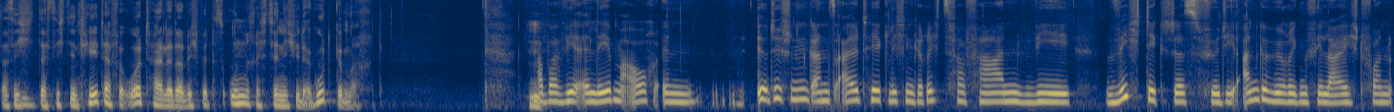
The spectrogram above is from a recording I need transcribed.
dass ich, dass ich den Täter verurteile, dadurch wird das Unrecht ja nicht wieder gut gemacht. Hm. Aber wir erleben auch in irdischen, ganz alltäglichen Gerichtsverfahren, wie wichtig das für die Angehörigen vielleicht von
